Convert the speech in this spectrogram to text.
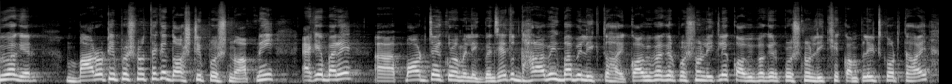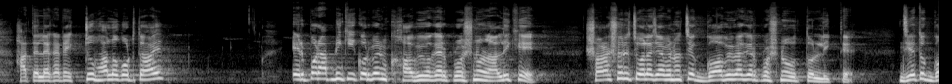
বিভাগের বারোটি প্রশ্ন থেকে দশটি প্রশ্ন আপনি একেবারে পর্যায়ক্রমে লিখবেন। যেহেতু ধারাবাহিকভাবে লিখতে হয়, ক বিভাগের প্রশ্ন লিখলে ক বিভাগের প্রশ্ন লিখে কমপ্লিট করতে হয়, হাতে লেখাটা একটু ভালো করতে হয়। এরপর আপনি কি করবেন? খ বিভাগের প্রশ্ন না লিখে সরাসরি চলে যাবেন হচ্ছে গ বিভাগের প্রশ্ন উত্তর লিখতে। যেহেতু গ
